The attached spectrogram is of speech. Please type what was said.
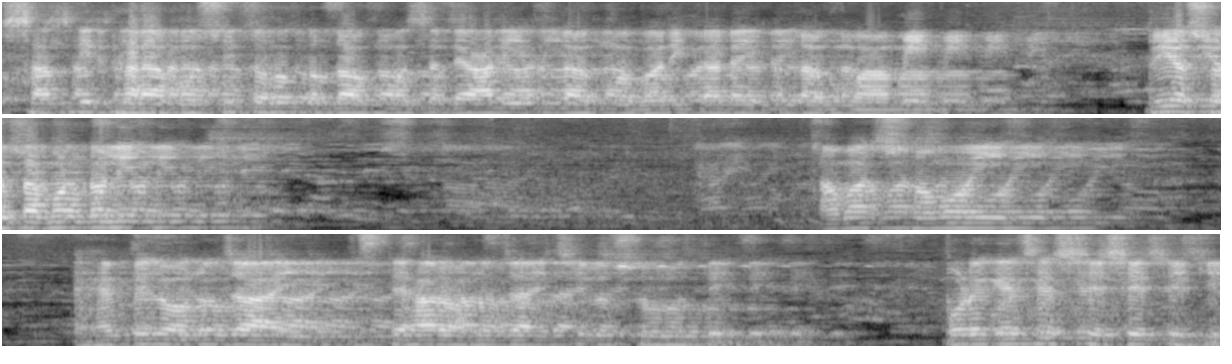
শান্তির ধারা বর্ষিত হোক, আল্লাহুম্মা সাল্লি আলাইহি, আল্লাহুম্মা বারিক আলাইহি, আল্লাহুম্মা আমিন। প্রিয় শ্রোতা মণ্ডলী, আমার সময় হ্যাম্বেল অনুযায়ী ইস্তেহার অনুযায়ী ছিল শুরুতে। পড়ে গেছে শেষের দিকে।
